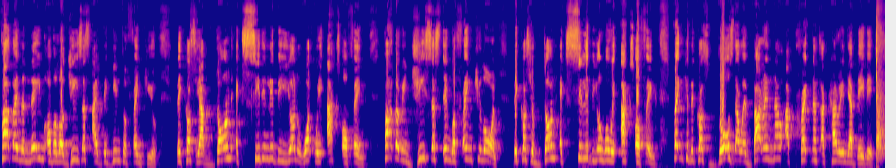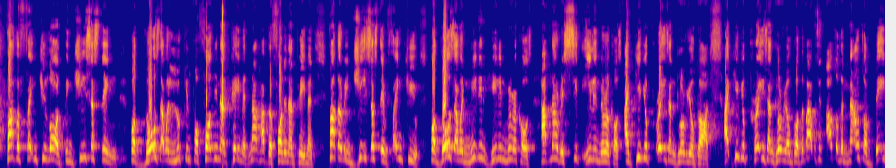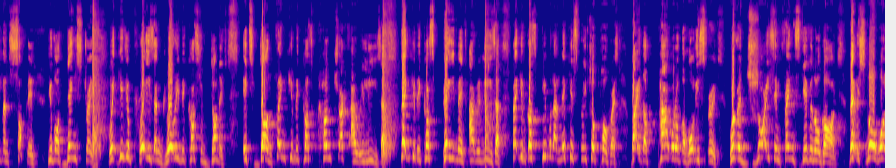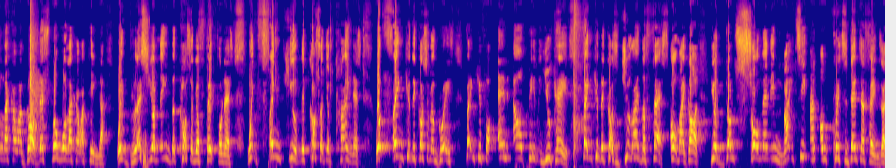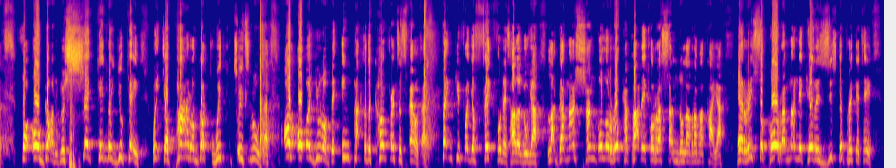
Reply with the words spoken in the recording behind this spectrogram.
Father, in the name of the Lord Jesus, I begin to thank you because you have done exceedingly beyond what we ask or think. Father, in Jesus' name, we thank you, Lord, because you've done exceedingly beyond what we ask or think. Thank you because those that were barren now are pregnant, are carrying their baby. Father, thank you, Lord, in Jesus' name. For those that were looking for funding and payment, now have the funding and payment. Father, in Jesus' name, thank you. For those that were needing healing miracles, have now received healing miracles. I give you praise and glory, O God. I give you praise and glory, O God. The Bible says, out of the mount of babe and suckling, you've ordained strength. We give you praise and glory because you've done it. It's done. Thank you because contracts are released. Thank you because payments are released. Thank you because people are making spiritual progress by the power of the Holy Spirit. We rejoice in thanksgiving, oh God. There is no one like our God. There's no one like our King. We bless your name because of your faithfulness. We thank you because of your kindness. We thank you because of your grace. Thank you for NLP UK. Thank you because July the 1st, oh my God, you've done so many mighty and unprecedented things. For, oh God, you're shaking the UK with your power of God with its roots. Uh, all over Europe, the impact of the conference is felt. Uh, thank you for your faithfulness. Hallelujah.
